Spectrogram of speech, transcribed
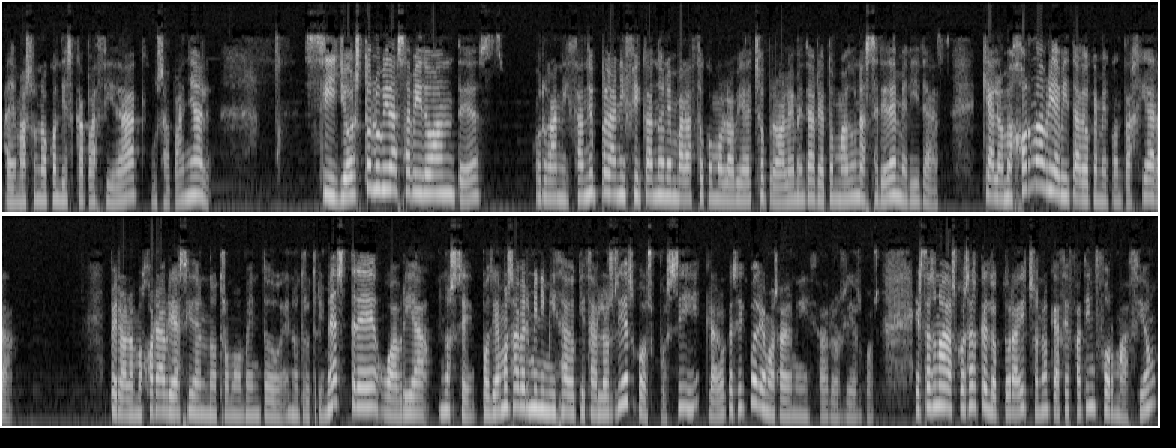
además uno con discapacidad que usa pañal. Si yo esto lo hubiera sabido antes, organizando y planificando un embarazo como lo había hecho, probablemente habría tomado una serie de medidas que a lo mejor no habría evitado que me contagiara, pero a lo mejor habría sido en otro momento, en otro trimestre, o habría, no sé, ¿podríamos haber minimizado quizás los riesgos? Pues sí, claro que sí podríamos haber minimizado los riesgos. Esta es una de las cosas que el doctor ha dicho, ¿no? Que hace falta información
